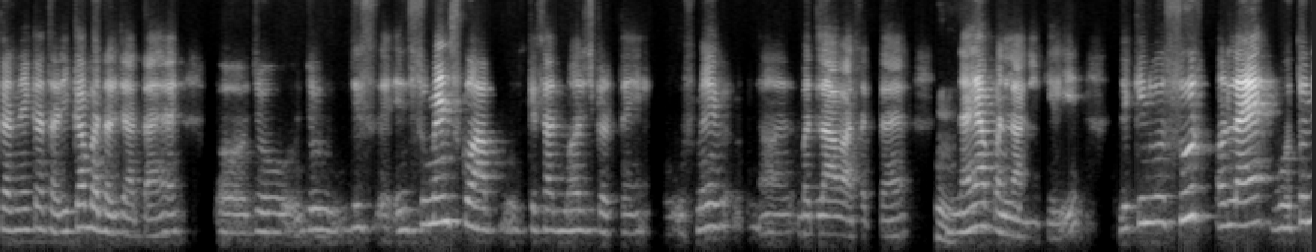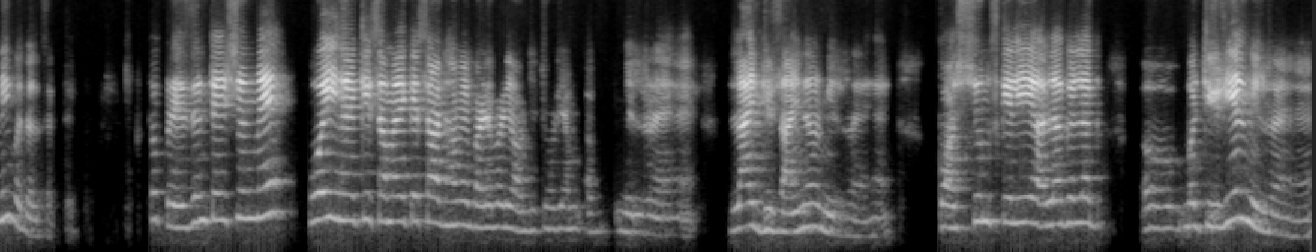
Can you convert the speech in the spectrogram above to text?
करने का तरीका बदल जाता है जो जो जिस इंस्ट्रूमेंट्स को आप उसके साथ मर्ज करते हैं उसमें बदलाव आ सकता है हम्म। नयापन लाने के लिए लेकिन वो सुर और लय वो तो नहीं बदल सकते तो प्रेजेंटेशन में वही है कि समय के साथ हमें बड़े बड़े ऑडिटोरियम अब मिल रहे हैं लाइट डिज़ाइनर मिल रहे हैं कॉस्ट्यूम्स के लिए अलग अलग मटेरियल मिल रहे हैं।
